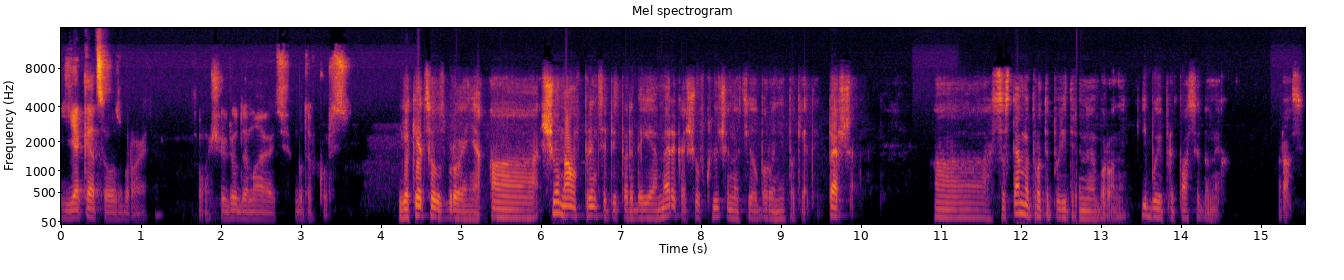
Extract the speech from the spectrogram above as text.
яке це озброєння, тому що люди мають бути в курсі. Яке це озброєння? А що нам, в принципі, передає Америка, що включено в ці оборонні пакети? Перше, а, системи протиповітряної оборони і боєприпаси до них. Раз.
